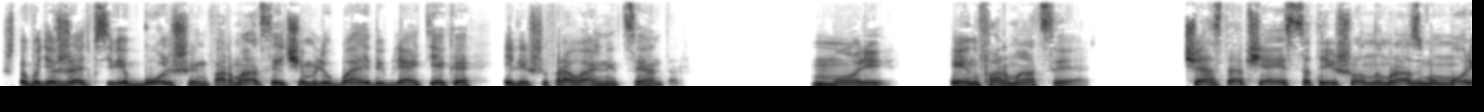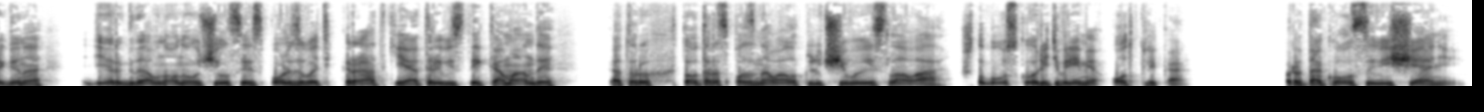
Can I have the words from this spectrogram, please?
чтобы держать в себе больше информации, чем любая библиотека или шифровальный центр. Мори. Информация. Часто общаясь с отрешенным разумом Моригана, Дирк давно научился использовать краткие отрывистые команды, в которых тот распознавал ключевые слова, чтобы ускорить время отклика. Протокол совещаний.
